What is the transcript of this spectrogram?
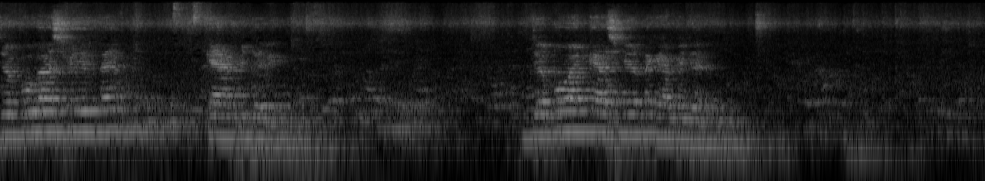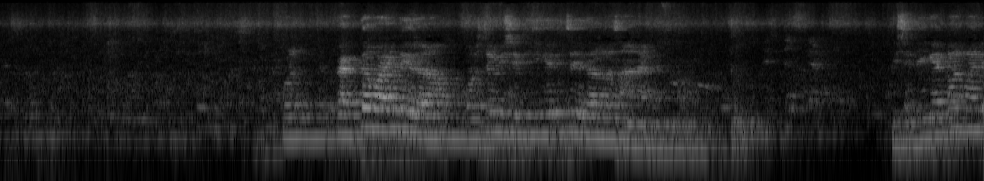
ജമ്മു കാശ്മീരിന്റെ ക്യാപിറ്റൽ ജമ്മു ആൻഡ് കാശ്മീരിന്റെ ക്യാപിറ്റൽ വ്യക്തമായിട്ട് എഴുതണം കുറച്ച് വിശദീകരിച്ച് എഴുതാനുള്ള സാധനമാണ് വിശദീകരണം പറഞ്ഞാൽ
